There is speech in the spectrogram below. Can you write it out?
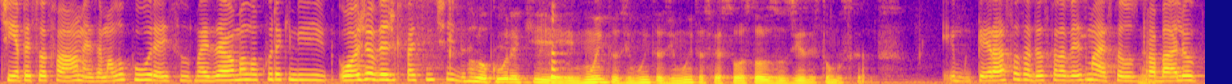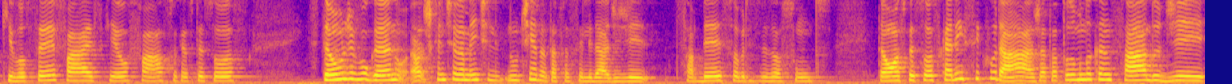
tinha pessoas falavam, ah, mas é uma loucura isso, mas é uma loucura que me hoje eu vejo que faz sentido. Uma loucura que muitas e muitas e muitas pessoas todos os dias estão buscando. E, graças a Deus cada vez mais pelo é. trabalho que você faz, que eu faço, que as pessoas estão divulgando. Acho que antigamente não tinha tanta facilidade de saber sobre esses assuntos. Então as pessoas querem se curar, já está todo mundo cansado de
